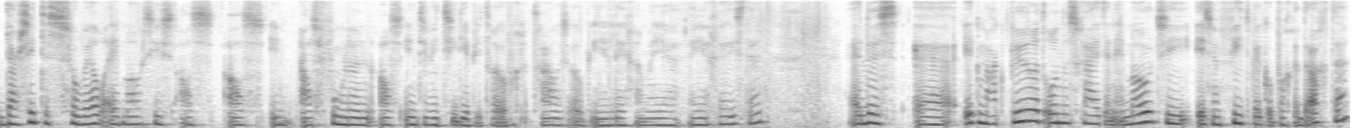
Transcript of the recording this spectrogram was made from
daar zitten zowel emoties als, als, in, als voelen, als intuïtie. Die heb je trouwens, trouwens ook in je lichaam en je, en je geest. Hè. Dus eh, ik maak puur het onderscheid. Een emotie is een feedback op een gedachte.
